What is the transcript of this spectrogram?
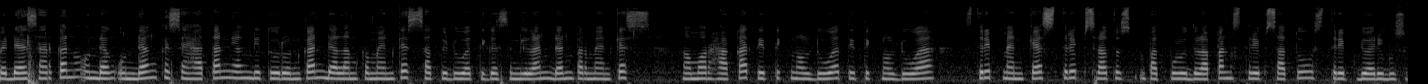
Berdasarkan Undang-Undang Kesehatan yang diturunkan dalam Kemenkes 1239 dan Permenkes nomor HK.02.02 strip Menkes strip 148 strip 1 strip 2010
